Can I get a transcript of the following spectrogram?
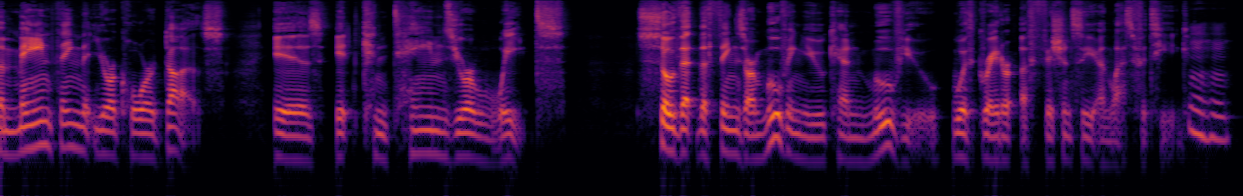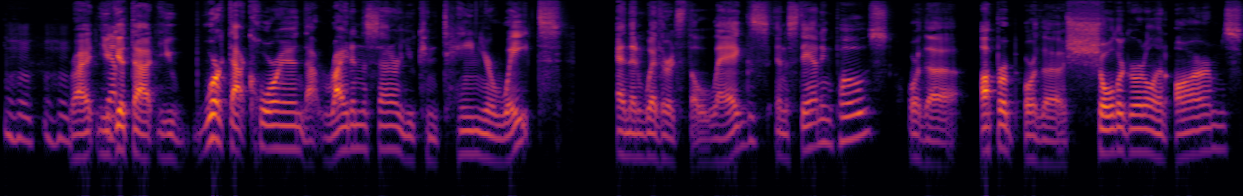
the main thing that your core does is it contains your weight so that the things are moving you can move you with greater efficiency and less fatigue. hmm hmm hmm right? You Yep. get that, you work that core in, that right in the center, you contain your weight. And then whether it's the legs in a standing pose or the upper or the shoulder girdle and arms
